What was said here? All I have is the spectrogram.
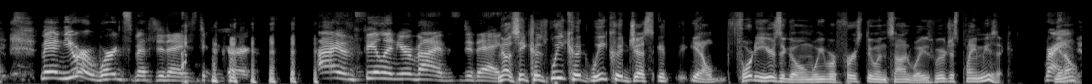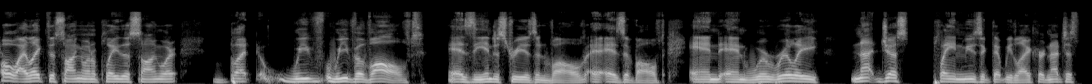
Man, you are a wordsmith today, Steven Kirk. I am feeling your vibes today. no, see, because we could we could just, you know, forty years ago when we were first doing Soundwaves, we were just playing music. Right. You know, oh, I like this song, I want to play this song. But we've we've evolved as the industry is involved has evolved, and and we're really not just playing music that we like, or not just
